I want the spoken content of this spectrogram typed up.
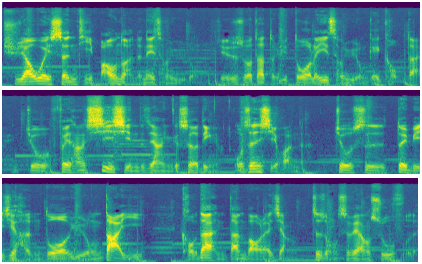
需要为身体保暖的那层羽绒，也就是说它等于多了一层羽绒给口袋，就非常细心的这样一个设定，我是很喜欢的。就是对比起很多羽绒大衣。口袋很单薄来讲，这种是非常舒服的。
